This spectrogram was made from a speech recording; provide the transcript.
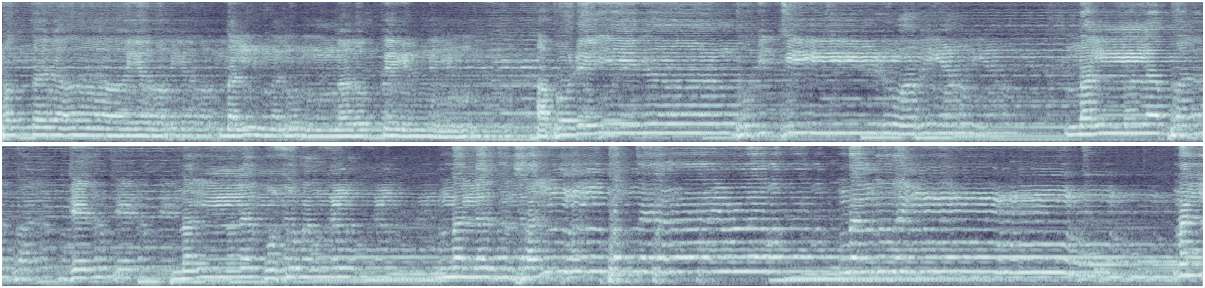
ഭക്തരായവർ നൽകുന്നതൊക്കെയും അപ്പോഴേ ഞാൻ ഭുജിച്ചീടു അറിയണം. നല്ല ഫലം നല്ല കുസുമങ്ങൾ നല്ല സൽഭക്തരായുള്ളവ നൽകുകയും നല്ല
